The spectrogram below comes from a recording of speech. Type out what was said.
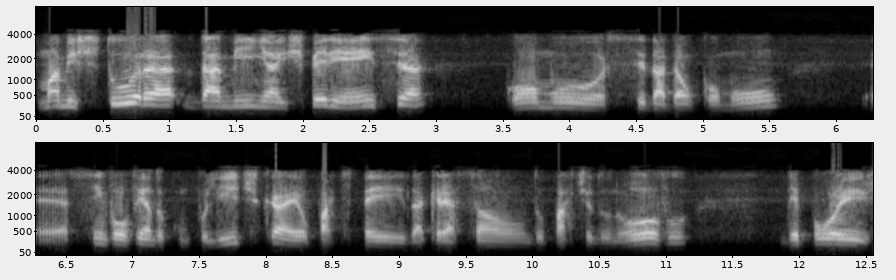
uma mistura da minha experiência como cidadão comum é, se envolvendo com política. Eu participei da criação do Partido Novo, depois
